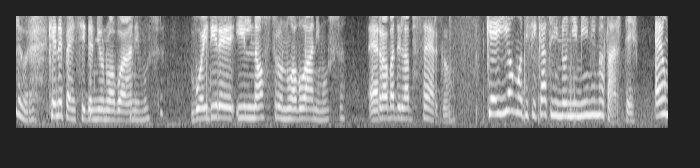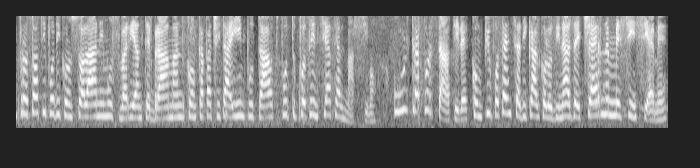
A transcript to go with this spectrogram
Allora, che ne pensi del mio nuovo Animus? Vuoi dire il nostro nuovo Animus? È roba dell'Abstergo. Che io ho modificato in ogni minima parte. È un prototipo di console Animus variante Brahman con capacità input-output potenziate al massimo. Ultra portatile, con più potenza di calcolo di NASA e CERN messi insieme.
